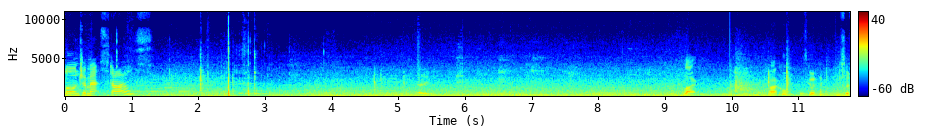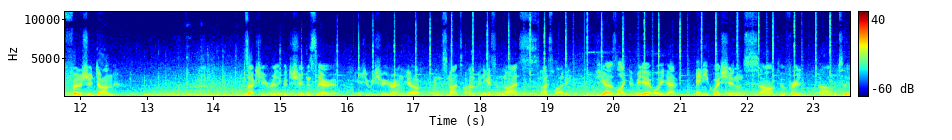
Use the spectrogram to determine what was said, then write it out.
laundromat styles. good. Ready? Black. Alright, cool. Let's go. So photo shoot done. It's actually really good to shoot in this area. Usually we shoot around here when it's nighttime and you get some nice, nice lighting. If you guys like the video or you have any questions, um, feel free um, to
